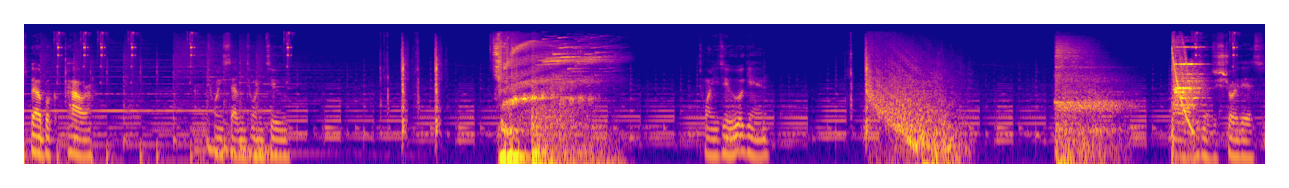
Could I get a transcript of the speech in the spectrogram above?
Spellbook of Power. 27, 22. Twenty-two again. Gonna destroy this.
